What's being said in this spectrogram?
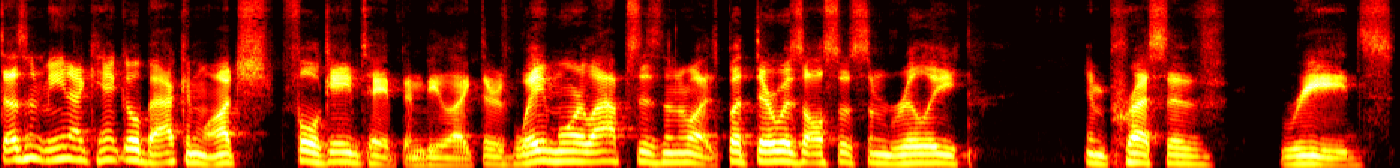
doesn't mean I can't go back and watch full game tape and be like, there's way more lapses than there was, but there was also some really impressive reads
